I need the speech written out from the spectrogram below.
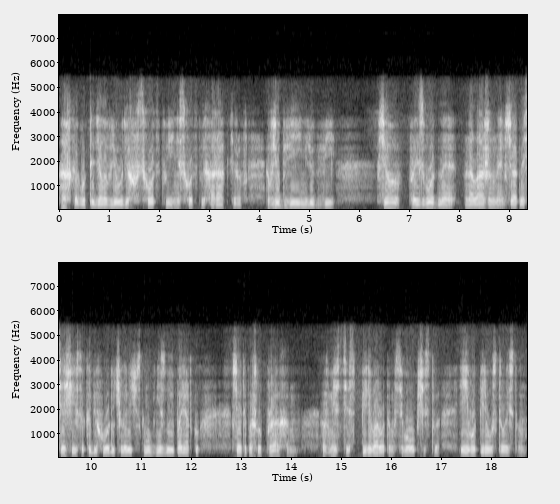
Ах, как будто дело в людях, в сходстве и несходстве характеров, в любви и нелюбви, все производное, налаженное, все относящееся к обиходу, человеческому гнезду и порядку, все это пошло прахом вместе с переворотом всего общества и его переустройством.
